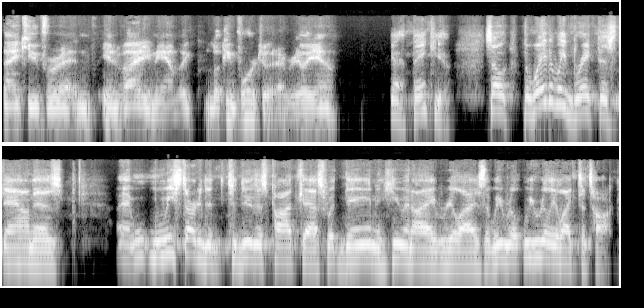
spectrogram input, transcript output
Thank you for inviting me. I'm looking forward to it. I really am. Yeah, thank you. So the way that we break this down is when we started to, to do this podcast, what Dane and Hugh and I realized that we, re- we really like to talk.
